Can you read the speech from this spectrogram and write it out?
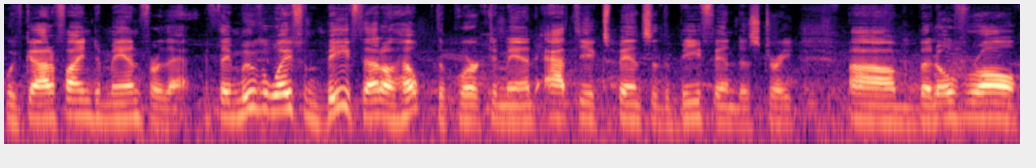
We've got to find demand for that. If they move away from beef, that'll help the pork demand at the expense of the beef industry. Um, but overall,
